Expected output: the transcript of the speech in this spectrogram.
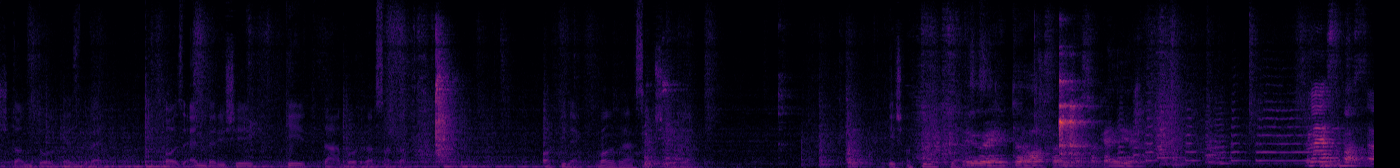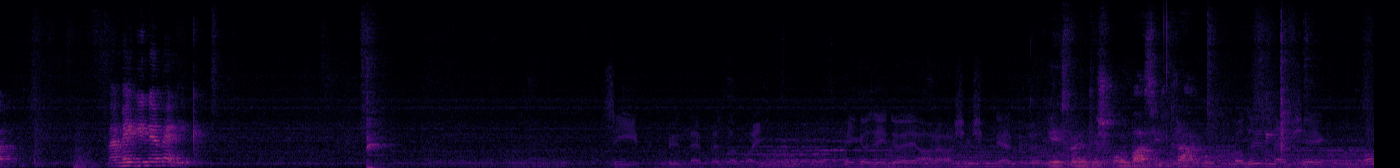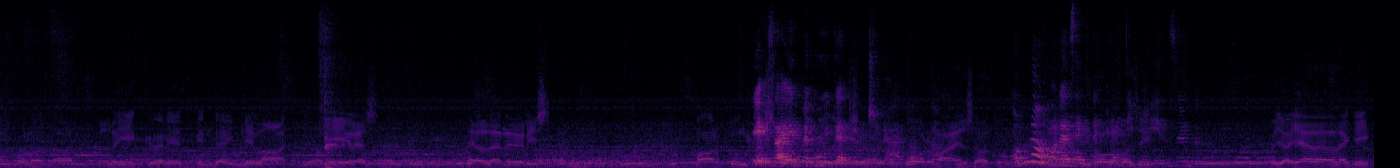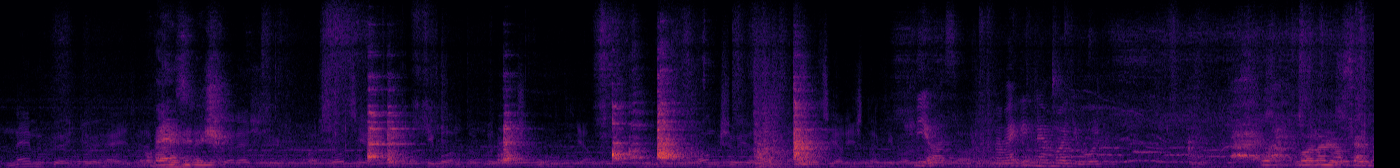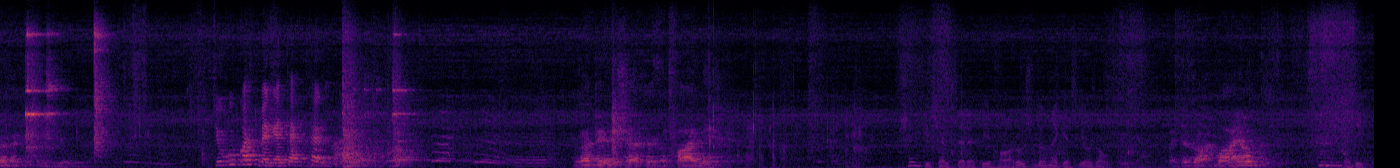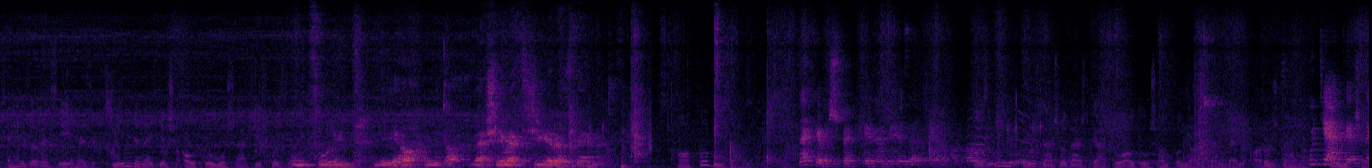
Mostantól kezdve az emberiség két táborra szakad. Akinek van rá szüksége, és akinek lesz. Jövő héttől 60 lesz a kenyér. Na ez passza. Már megint emelik? Szép ünnep ez a mai. Még az időjárás is kedves. Hétfőn is kolbász is drágul. Az ünnepség Képzeljék meg, új tetőt csináltatnak. kormányzatunk Honnan van ezeknek ennyi pénzük? hogy a jelenlegi nem könnyű helyzet. A benzin is. Keressük a szocialista kibontakozás útját. Hangsúlyozom a szocialista kibontakozás. Mi az? Már megint nem vagy jól. Ma nagyon szenvedek. Tyúkokat megetetted már? Az epén is elkezdett fájni. Senki sem szereti, ha a rozsda megeszi az autóját. Vagy ez a májam. Pedig ehhez a veszélyhez minden egyes autómosás is hozzá. Úgy szól itt néha, mint a vesémet sírezném. Ha fobizál, Nekem is meg kéne nézetni az új rozsdásodást gátló autósamponnal szemben a rozsdának nincsen ezt.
